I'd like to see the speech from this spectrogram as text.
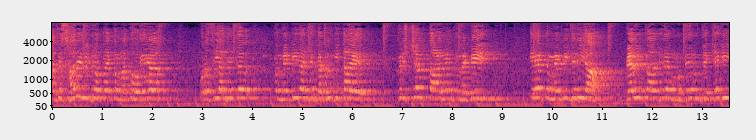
ਅੱਜ ਸਾਰੇ ਲੀਡਰ ਆਪਾਂ ਇੱਕ ਮਤ ਹੋ ਗਏ ਆ। ਔਰ ਅਸੀਂ ਅੱਜ ਇੱਕ ਕਮੇਟੀ ਦਾ ਇੱਥੇ ਗਠਨ ਕੀਤਾ ਹੈ ਕ੍ਰਿਸਚੀਅਨ ਤਾਲਮੇਲ ਕਮੇਟੀ, ਇਹ ਕਮੇਟੀ ਜਿਹੜੀ ਆ ਬੇਰੀ ਕਾਲਜ ਦੇ ਮੁੱਦੇ ਨੂੰ ਦੇਖੇਗੀ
